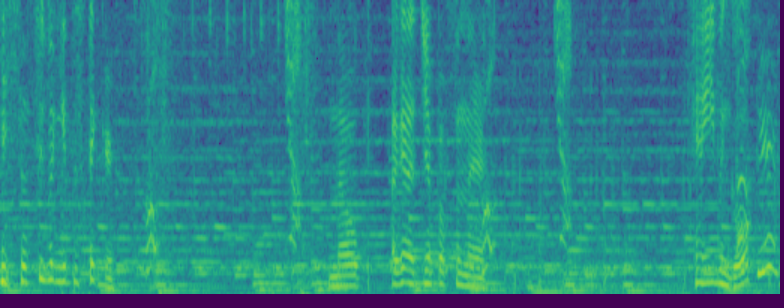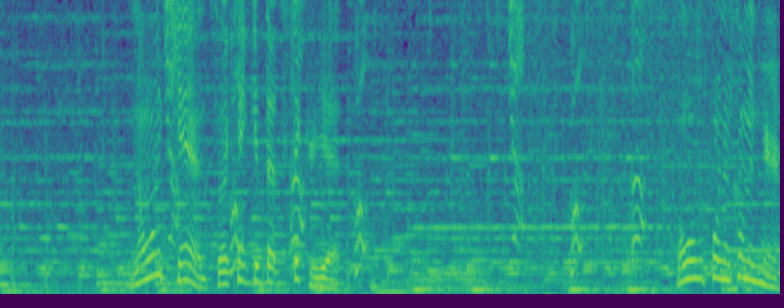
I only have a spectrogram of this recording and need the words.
let's see if I can get the sticker. Nope. I gotta jump up from there. Can I even go up here? No, I can't, so I can't get that sticker yet. What was the point of coming here?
